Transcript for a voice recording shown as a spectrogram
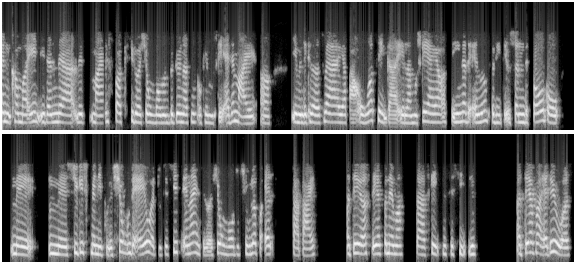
man kommer ind i den der lidt mindfuck-situation, hvor man begynder sådan, okay, måske er det mig, og jamen det kan også være, at jeg bare overtænker, eller måske er jeg også det ene og det andet, fordi det er jo sådan, det foregår med, med psykisk manipulation. Det er jo, at du til sidst ender i en situation, hvor du tvivler på alt, der er dig. Og det er også det, jeg fornemmer, der er sket med Cecilie. Og derfor er det jo også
